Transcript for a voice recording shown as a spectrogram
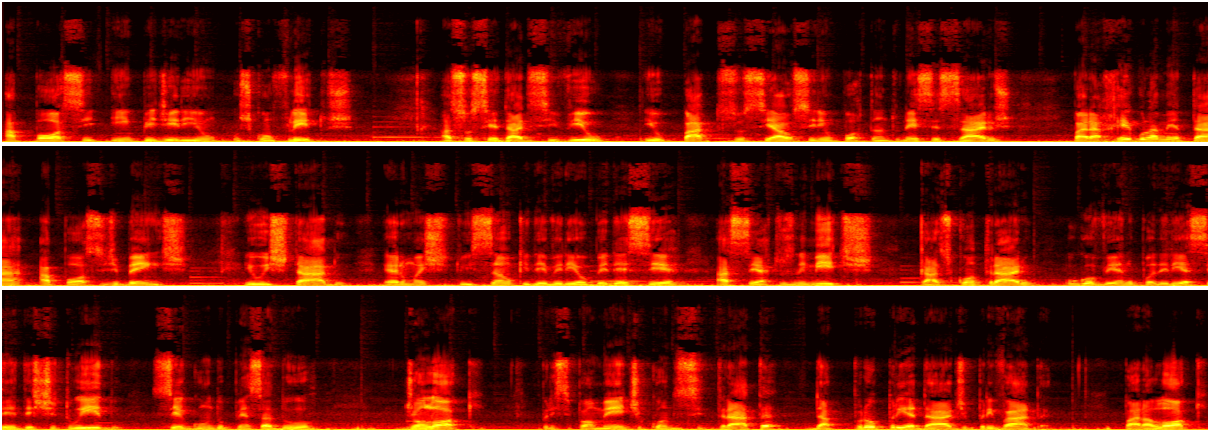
a posse e impediriam os conflitos. A sociedade civil e o pacto social seriam, portanto, necessários para regulamentar a posse de bens, e o Estado era uma instituição que deveria obedecer a certos limites, Caso contrário, o governo poderia ser destituído, segundo o pensador John Locke, principalmente quando se trata da propriedade privada. Para Locke,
